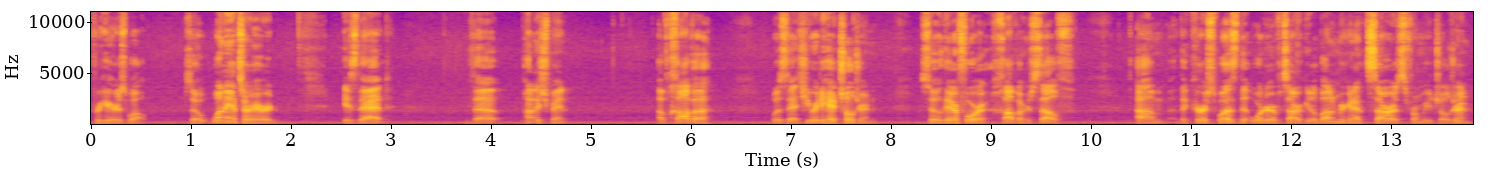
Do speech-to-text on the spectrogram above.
for here as well. So one answer I heard is that the punishment of Chava was that she already had children. So therefore, Chava herself um, the curse was the order of Tsar Banim, you're going to have tsaras from your children,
